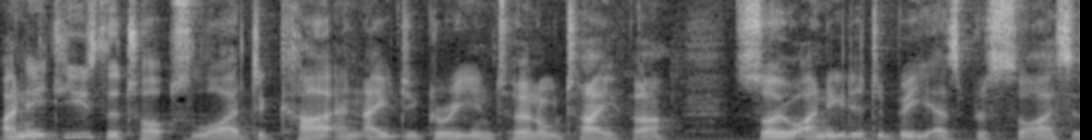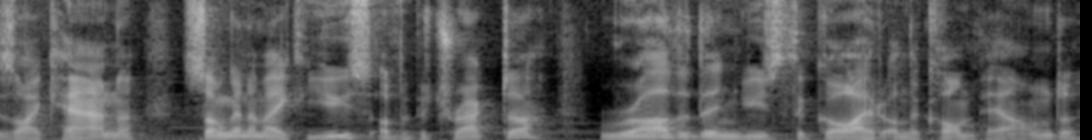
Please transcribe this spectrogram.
I need to use the top slide to cut an 8 degree internal taper, so I need it to be as precise as I can, so I'm going to make use of a protractor rather than use the guide on the compound.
